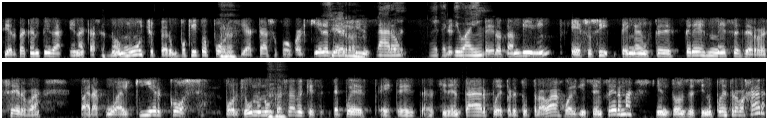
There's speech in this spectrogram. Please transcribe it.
cierta cantidad en la casa. No mucho, pero un poquito por Ajá. si acaso, por cualquier Cierra. emergencia. Claro. Efectivo ahí. Pero también, eso sí, tengan ustedes tres meses de reserva para cualquier cosa, porque uno nunca sabe que te puedes este, accidentar, puedes perder tu trabajo, alguien se enferma, entonces si no puedes trabajar,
